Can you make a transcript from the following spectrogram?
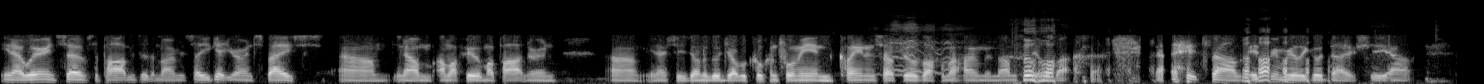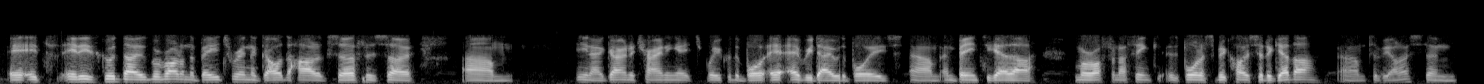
you know, we're in service apartments at the moment, so you get your own space. Um, you know, I'm, I'm up here with my partner, and um, you know, she's done a good job of cooking for me and cleaning, so it feels like I'm at home with mum still. but it's um, it's been really good though. She, uh, it, it's it is good though. We're right on the beach. We're in the gold, the heart of surfers. So, um, you know, going to training each week with the boy, every day with the boys, um, and being together more often, I think, has brought us a bit closer together. Um, to be honest, and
